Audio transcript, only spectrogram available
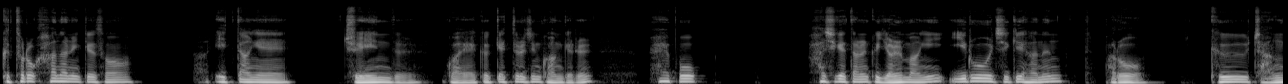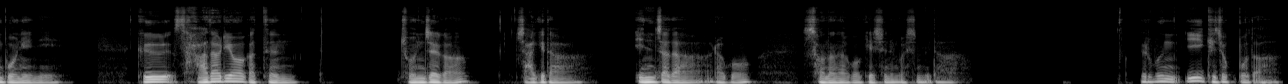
그토록 하나님께서 이 땅의 죄인들 과의 그 깨뜨려진 관계를 회복하시겠다는 그 열망이 이루어지게 하는 바로 그 장본인이 그 사다리와 같은 존재가 자기다, 인자다라고 선언하고 계시는 것입니다. 여러분, 이 기적보다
